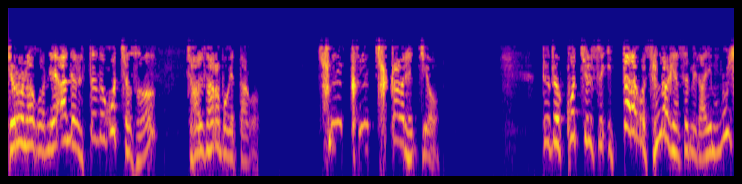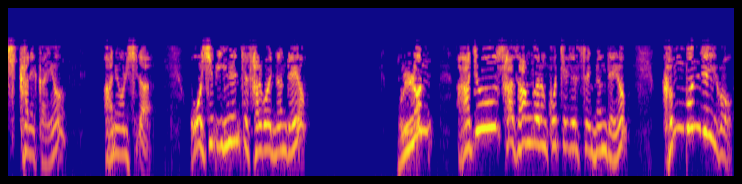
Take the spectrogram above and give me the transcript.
결혼하고 내 아내를 뜯어 고쳐서 잘 살아보겠다고 참 큰 착각을 했지요. 뜯어 고칠 수 있다라고 생각했습니다. 이 무식하니까요. 아니 올시다 52년째 살고 있는데요. 물론 아주 사소한 거는 고쳐질 수 있는데요. 근본적이고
